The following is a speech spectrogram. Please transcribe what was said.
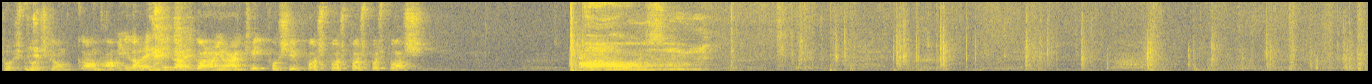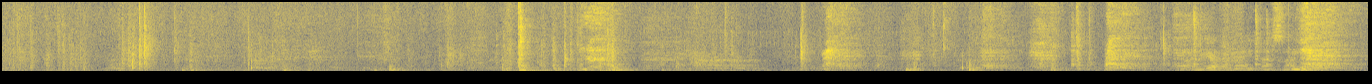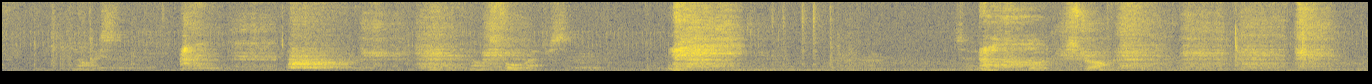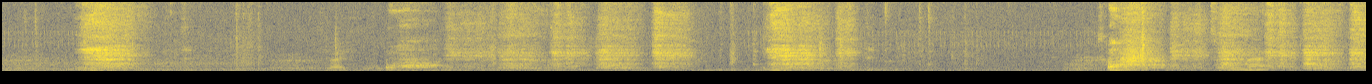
push, push. Go on, go on, Mark. You got it. You got it. Go on on your own. Keep pushing. Push, push, push, push, push. Oh. That's nice. full reps. So, good, strong. Good.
